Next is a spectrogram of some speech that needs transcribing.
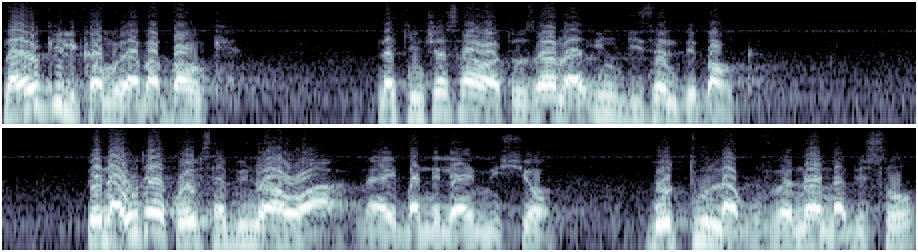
Nayoki likambo ya babanke na kinshasa awa toza na une dizaine de banque mpe nautaki koyebisa bino awa na ebandeli ya émission botuna gouverneur na biso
